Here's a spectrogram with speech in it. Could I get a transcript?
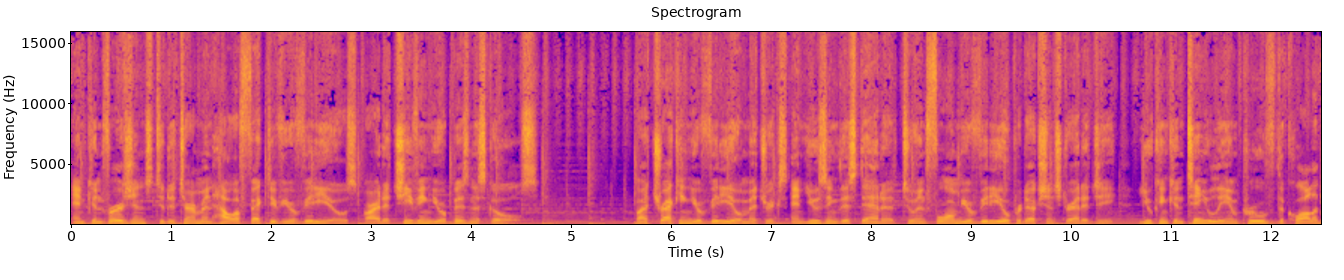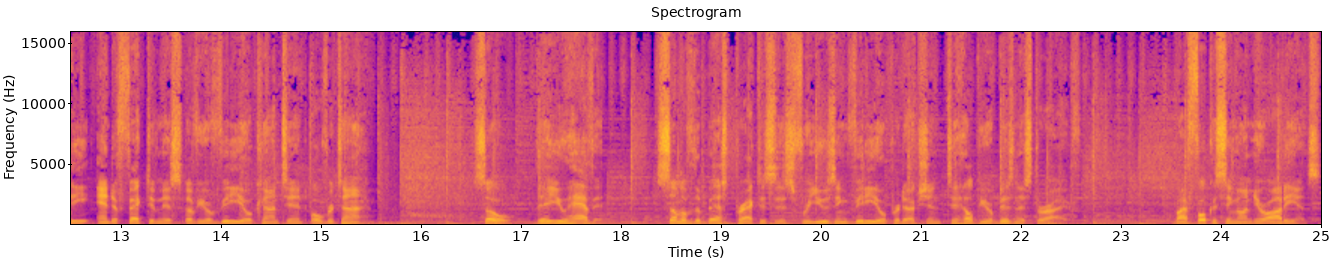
and conversions to determine how effective your videos are at achieving your business goals. By tracking your video metrics and using this data to inform your video production strategy, you can continually improve the quality and effectiveness of your video content over time. So, there you have it. Some of the best practices for using video production to help your business thrive. By focusing on your audience,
